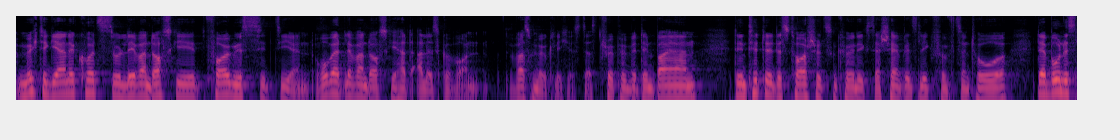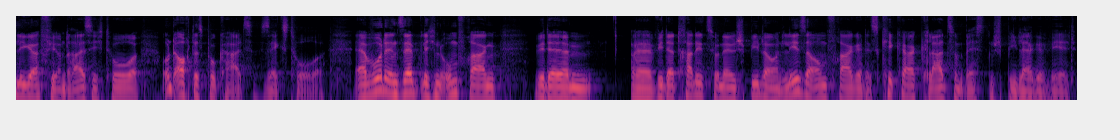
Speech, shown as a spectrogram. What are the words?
möchte gerne kurz zu Lewandowski Folgendes zitieren. Robert Lewandowski hat alles gewonnen, was möglich ist. Das Triple mit den Bayern, den Titel des Torschützenkönigs der Champions League 15 Tore, der Bundesliga 34 Tore und auch des Pokals 6 Tore. Er wurde in sämtlichen Umfragen wie der äh, wie der traditionellen Spieler- und Leserumfrage des Kicker klar zum besten Spieler gewählt.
